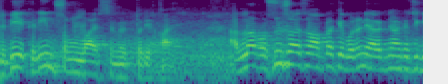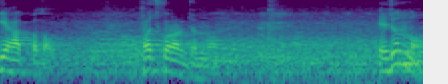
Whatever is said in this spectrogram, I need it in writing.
নবী করিম সাল্লামের তরিকায়। আল্লাহ রসুল সাল্লাম আপনাকে বলেন আরেকজনের কাছে গিয়ে হাত পাতাও হজ করার জন্য। এজন্য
